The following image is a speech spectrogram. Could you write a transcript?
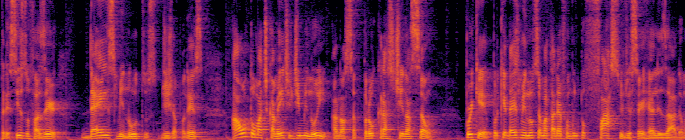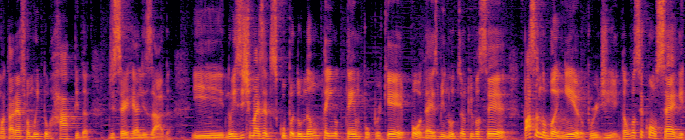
preciso fazer 10 minutos de japonês, automaticamente diminui a nossa procrastinação por quê? Porque 10 minutos é uma tarefa muito fácil de ser realizada, é uma tarefa muito rápida de ser realizada. E não existe mais a desculpa do não tenho tempo, porque, pô, 10 minutos é o que você passa no banheiro por dia. Então você consegue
